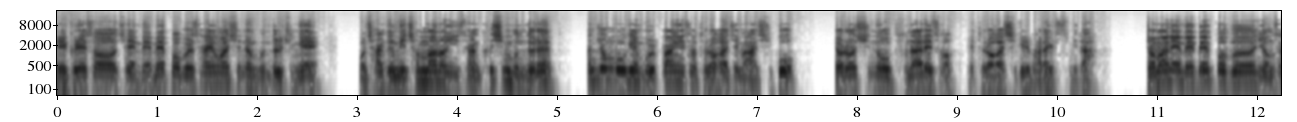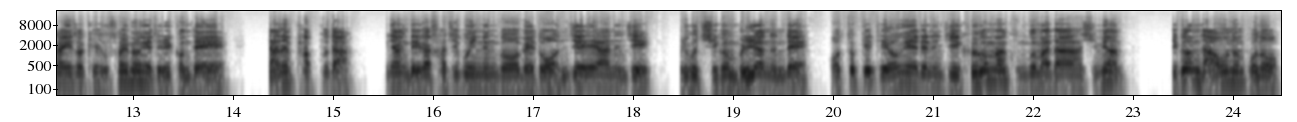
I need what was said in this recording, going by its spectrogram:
예, 그래서 제 매매법을 사용하시는 분들 중에 뭐 자금이 천만 원 이상 크신 분들은 한 종목에 몰빵해서 들어가지 마시고 여러 신호 분할해서 예, 들어가시길 바라겠습니다. 저만의 매매법은 영상에서 계속 설명해 드릴 건데 나는 바쁘다. 그냥 내가 가지고 있는 거 매도 언제 해야 하는지 그리고 지금 물렸는데 어떻게 대응해야 되는지 그것만 궁금하다 하시면 지금 나오는 번호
